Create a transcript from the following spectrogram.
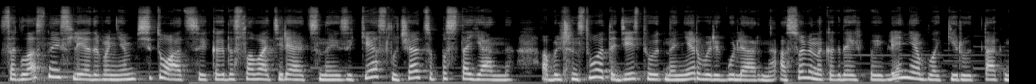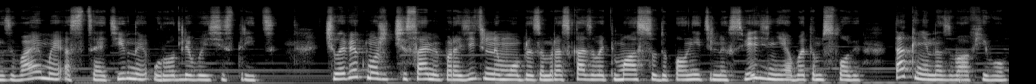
Согласно исследованиям, ситуации, когда слова теряются на языке, случаются постоянно, а большинство это действует на нервы регулярно, особенно когда их появление блокируют так называемые ассоциативные уродливые сестрицы. Человек может часами поразительным образом рассказывать массу дополнительных сведений об этом слове, так и не назвав его.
